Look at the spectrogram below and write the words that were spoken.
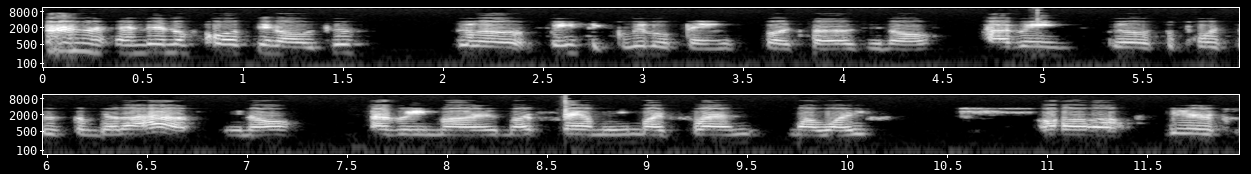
and then, of course, you know, just the basic little things such as, you know, having the support system that I have, you know, having my, my family, my friends, my wife, uh, there to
